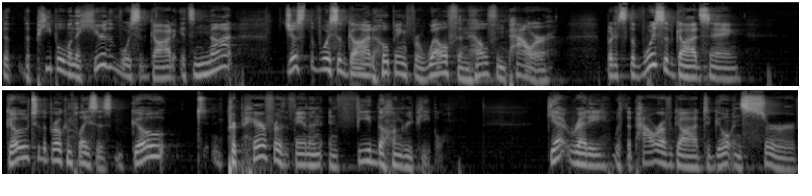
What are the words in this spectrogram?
the, the people when they hear the voice of God it's not just the voice of God hoping for wealth and health and power, but it's the voice of God saying, Go to the broken places, go prepare for the famine, and feed the hungry people. Get ready with the power of God to go and serve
